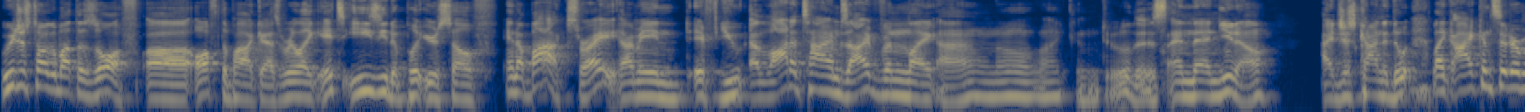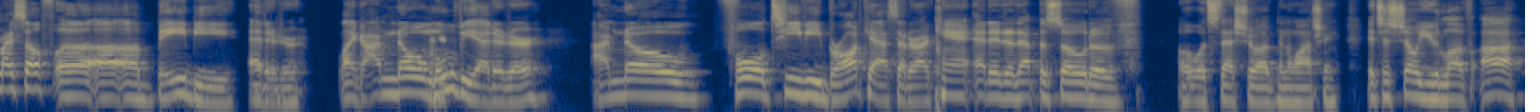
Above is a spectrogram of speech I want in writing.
we were just talking about this off uh off the podcast we're like it's easy to put yourself in a box right i mean if you a lot of times i've been like i don't know if i can do this and then you know i just kind of do it like i consider myself a, a, a baby editor like i'm no movie editor i'm no full tv broadcast editor i can't edit an episode of oh what's that show i've been watching it's a show you love ah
